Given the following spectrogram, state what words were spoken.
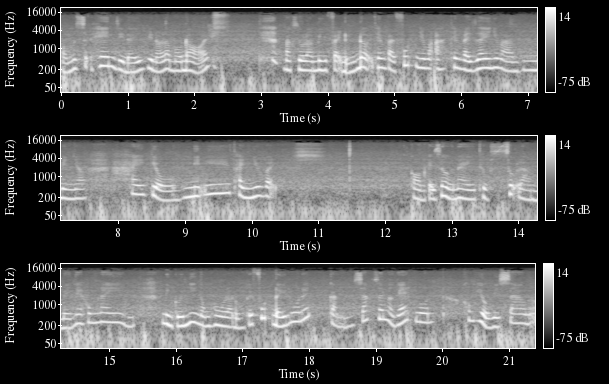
có một sự hên gì đấy vì nó là màu đỏ ấy. Mặc dù là mình phải đứng đợi thêm vài phút nhưng mà à, thêm vài giây nhưng mà mình à, hay kiểu nghĩ thành như vậy còn cái giờ này thực sự là mấy ngày hôm nay mình cứ nhìn đồng hồ là đúng cái phút đấy luôn ấy. Cảm giác rất là ghét luôn. Không hiểu vì sao nữa.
